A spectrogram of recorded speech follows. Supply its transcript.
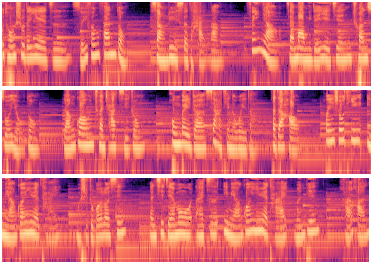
梧桐树的叶子随风翻动，像绿色的海浪。飞鸟在茂密的叶间穿梭游动，阳光穿插其中，烘焙着夏天的味道。大家好，欢迎收听一米阳光音乐台，我是主播洛心。本期节目来自一米阳光音乐台，文编韩寒。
